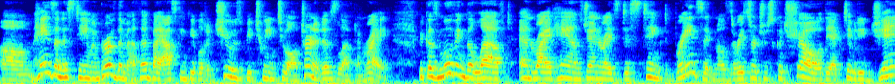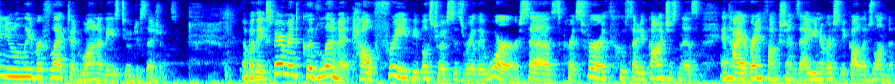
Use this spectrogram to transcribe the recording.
Um, Haynes and his team improved the method by asking people to choose between two alternatives, left and right. Because moving the left and right hands generates distinct brain signals, the researchers could show the activity genuinely reflected one of these two decisions. But the experiment could limit how free people's choices really were, says Chris Frith, who studied consciousness and higher brain functions at University College London.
